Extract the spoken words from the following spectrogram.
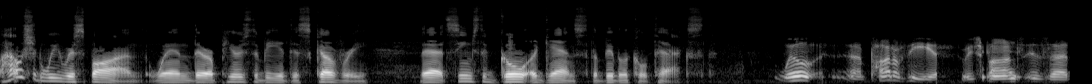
How should we respond when there appears to be a discovery that seems to go against the biblical text? Well, uh, part of the response is that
